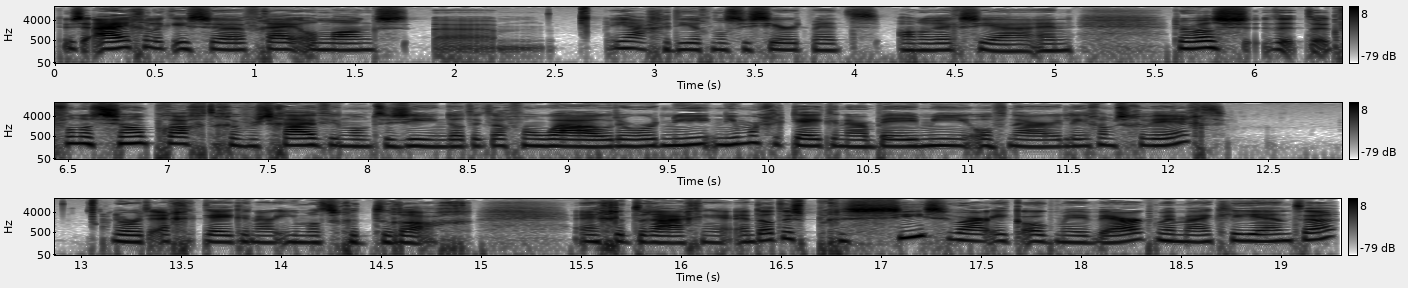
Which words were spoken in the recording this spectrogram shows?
Dus eigenlijk is ze vrij onlangs um, ja, gediagnosticeerd met anorexia. En er was, ik vond het zo'n prachtige verschuiving om te zien. Dat ik dacht van wauw, er wordt niet, niet meer gekeken naar BMI of naar lichaamsgewicht. Er wordt echt gekeken naar iemands gedrag en gedragingen. En dat is precies waar ik ook mee werk met mijn cliënten.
